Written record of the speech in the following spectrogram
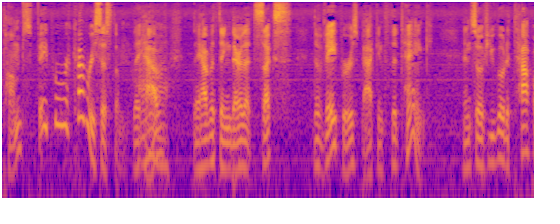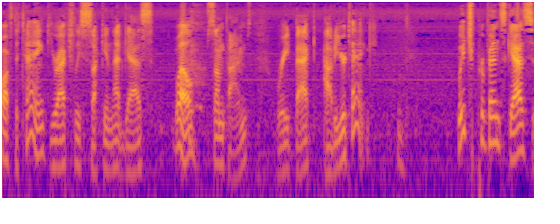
pump's vapor recovery system. They Ah. have they have a thing there that sucks the vapors back into the tank. And so if you go to top off the tank, you're actually sucking that gas, well, sometimes, right back out of your tank. Which prevents gas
